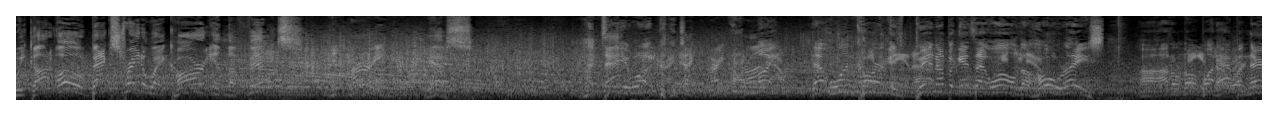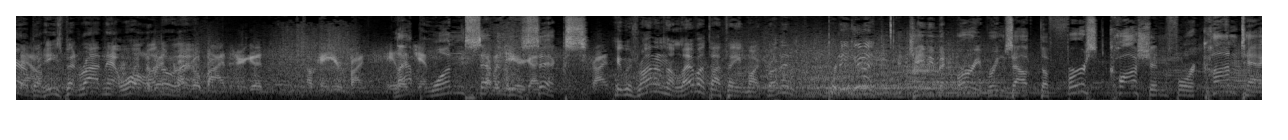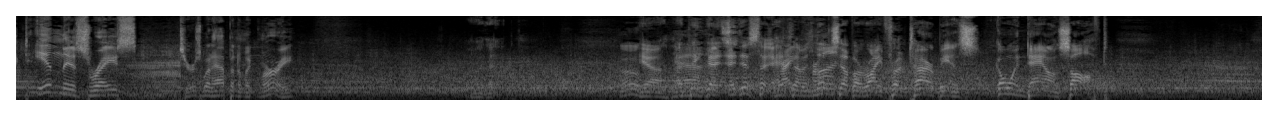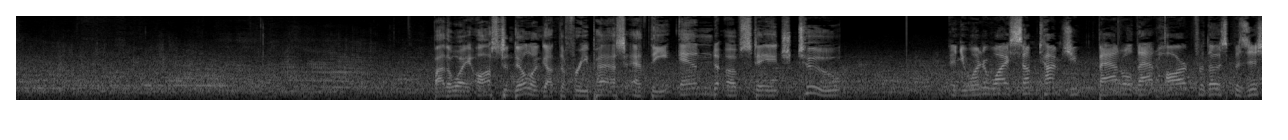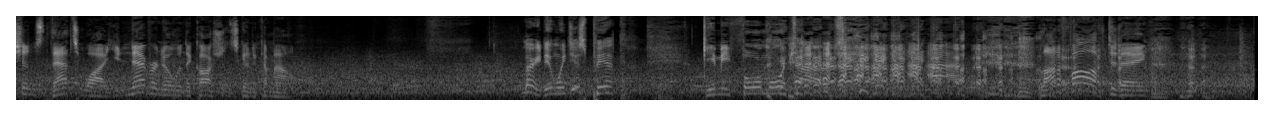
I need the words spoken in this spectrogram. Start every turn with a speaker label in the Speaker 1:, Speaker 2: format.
Speaker 1: left. We got, oh, back straightaway car in the fence.
Speaker 2: McMurray.
Speaker 1: Yes.
Speaker 3: I tell you what,
Speaker 2: It's like right.
Speaker 3: Mike, that one car has been up against that wall the whole race. Uh, I don't know what happened there, but he's been riding that wall. I know
Speaker 4: Go
Speaker 3: that.
Speaker 4: by, then you're good. Okay, you're fine. Hey,
Speaker 1: Lap 176.
Speaker 3: He was running 11th, I think, Mike, running pretty good.
Speaker 1: And Jamie McMurray brings out the first caution for contact in this race. Here's what happened to McMurray.
Speaker 3: Oh, that-
Speaker 1: Oh,
Speaker 3: Yeah, I think that it just has
Speaker 2: right
Speaker 3: the looks
Speaker 2: front.
Speaker 3: of a right front tire being going down soft.
Speaker 1: By the way, Austin Dillon got the free pass at the end of stage two.
Speaker 2: And you wonder why sometimes you battle that hard for those positions. That's why. You never know when the caution's going to come out.
Speaker 3: Larry, didn't we just pit? Give me four more tires.
Speaker 2: A lot of fall off today.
